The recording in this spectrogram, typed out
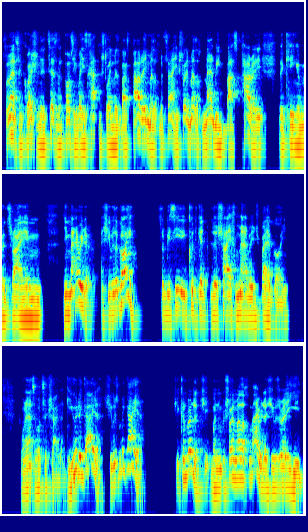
So that's a question. It says in the posting where he's chatan shloim is bas parei melech Mitzrayim. Shloim melech married bas parei, the king of Mitzrayim. He married her, and she was a goy. So we see he could get the shaykh marriage by a goy. When I answer, what's a shaykh? Yehuda Gaida. She was Megaya. She converted. She, when Shloim melech married her, she was already yid.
